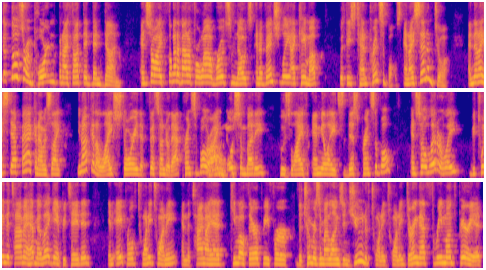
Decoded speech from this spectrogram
Th- those are important but i thought they'd been done. And so i thought about it for a while wrote some notes and eventually i came up with these 10 principles and i sent them to him and then i stepped back and i was like you know i've got a life story that fits under that principle or i know somebody whose life emulates this principle. And so literally between the time I had my leg amputated in April of 2020 and the time I had chemotherapy for the tumors in my lungs in June of 2020, during that three month period,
